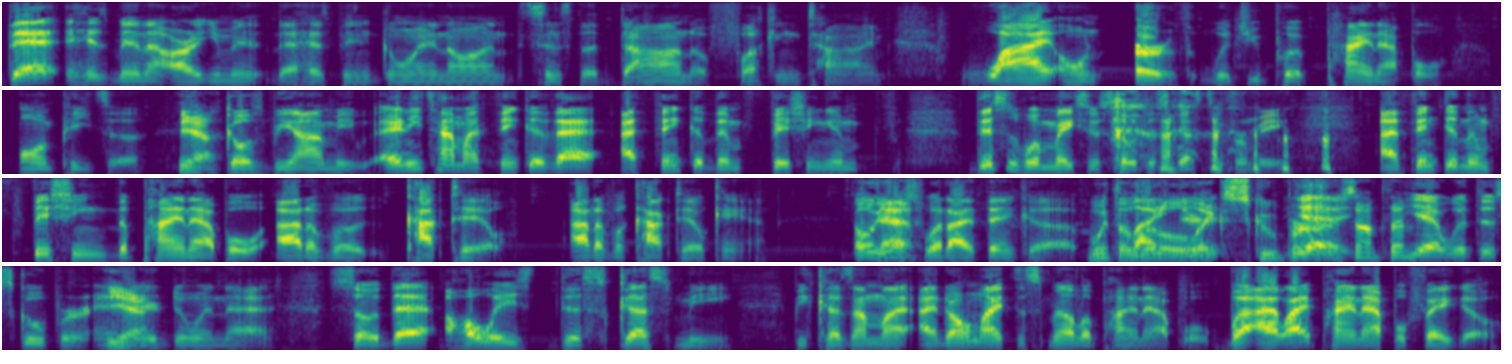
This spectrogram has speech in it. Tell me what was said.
that has been an argument that has been going on since the dawn of fucking time. Why on earth would you put pineapple on pizza? Yeah. it Goes beyond me. Anytime I think of that, I think of them fishing in. This is what makes it so disgusting for me. I think of them fishing the pineapple out of a cocktail, out of a cocktail can. Oh, yeah. That's what I think of. With a little, like, scooper or something? Yeah, with the scooper, and Yeah. they're doing that. So that always disgusts me because I'm like I don't like the smell of pineapple, but I like pineapple fago.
